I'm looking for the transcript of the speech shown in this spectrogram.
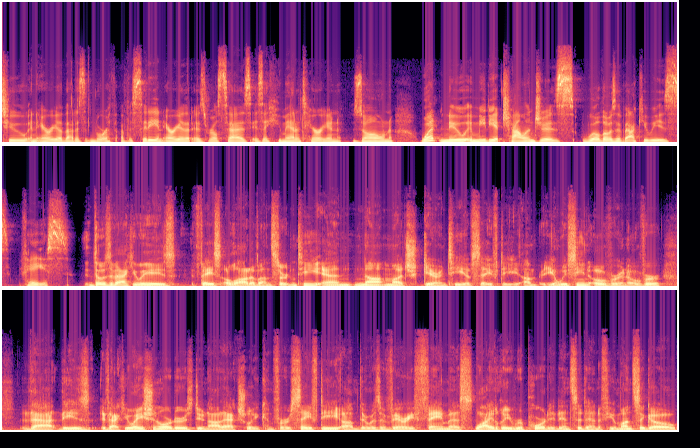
to an area that is north of the city, an area that Israel says is a humanitarian zone. What new immediate challenges will those evacuees face? Those evacuees face a lot of uncertainty and not much guarantee of safety. Um, you know, we've seen over and over that these evacuation orders do not actually confer safety. Um, there was a very famous, widely reported incident a few months ago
